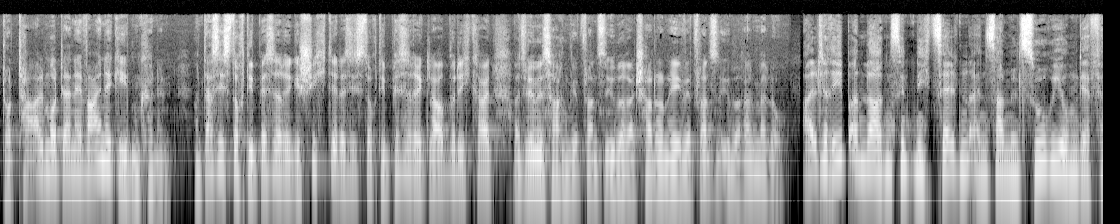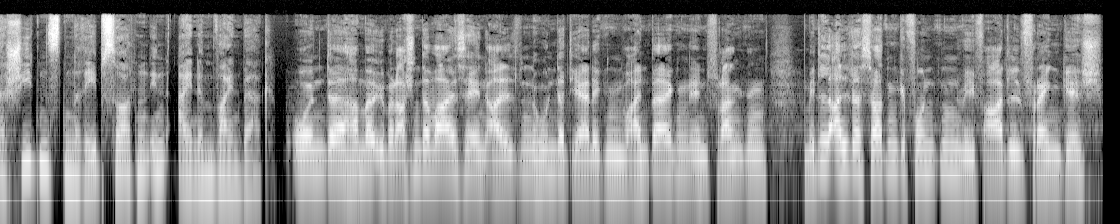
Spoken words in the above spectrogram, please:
total moderne Weine geben können. Und das ist doch die bessere Geschichte, das ist doch die bessere Glaubwürdigkeit, als wenn wir sagen, wir pflanzen überall Chardonnay, wir pflanzen überall Merlot. Alte Rebanlagen sind nicht selten ein Sammelsurium der verschiedensten Rebsorten in einem Weinberg. Und da äh, haben wir überraschenderweise in alten, hundertjährigen Weinbergen in Franken Mittelaltersorten gefunden, wie Fadel Fränkisch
